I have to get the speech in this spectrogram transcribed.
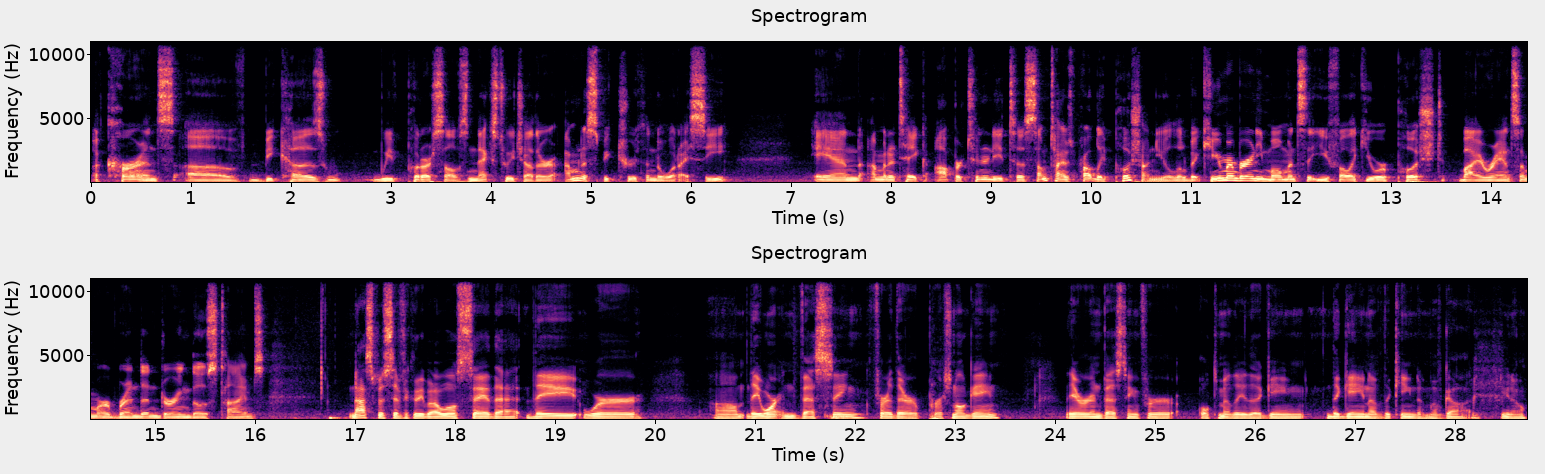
occurrence of because we've put ourselves next to each other I'm going to speak truth into what I see and I'm going to take opportunity to sometimes probably push on you a little bit. Can you remember any moments that you felt like you were pushed by Ransom or Brendan during those times? Not specifically, but I will say that they were um, they weren't investing for their personal gain. They were investing for ultimately the gain the gain of the kingdom of God. You know.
